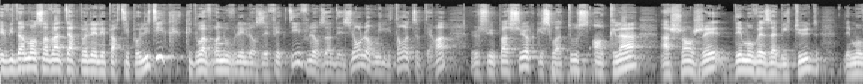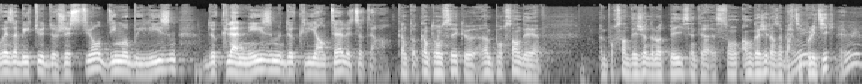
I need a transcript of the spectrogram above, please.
Évidemment, ça va interpeller les partis politiques qui doivent renouveler leurs effectifs, leurs adhésions, leurs militants, etc. Je ne suis pas sûr qu'ils soient tous enclins à changer des mauvaises habitudes, des mauvaises habitudes de gestion, d'immobilisme, de clanisme, de clientèle, etc. Quand, on sait que 1% des 1% des jeunes de notre pays sont engagés dans un ben parti politique. Ben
